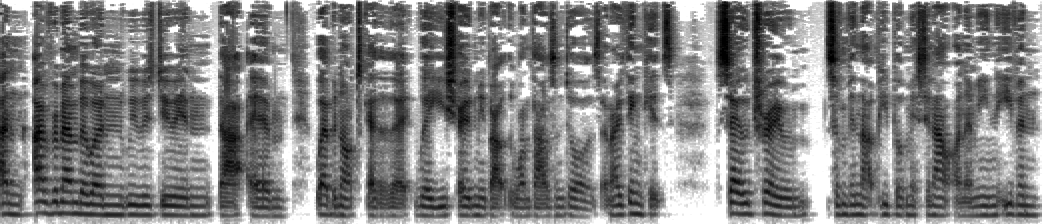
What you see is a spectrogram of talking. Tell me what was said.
And I remember when we was doing that um, webinar together that where you showed me about the 1000 doors. And I think it's so true. and Something that people are missing out on. I mean, even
